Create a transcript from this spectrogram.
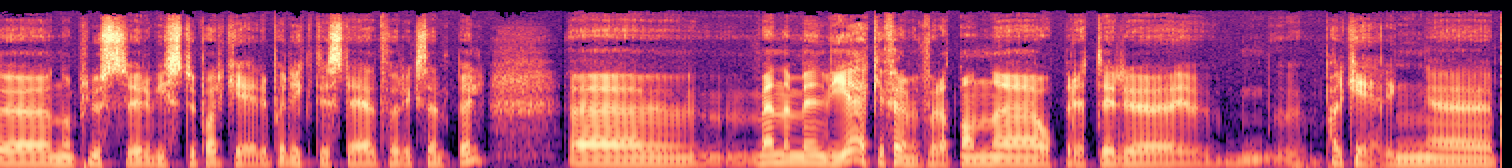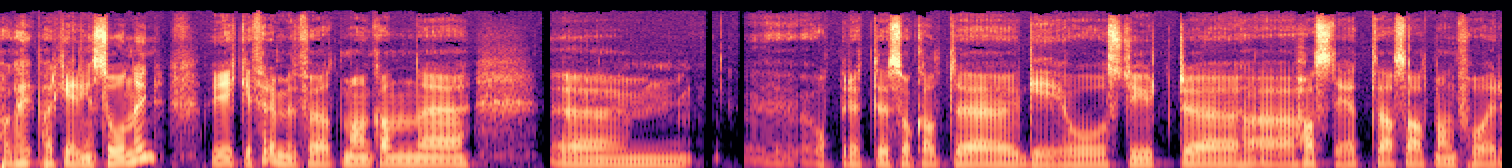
eh, noen plusser, hvis du parkerer på riktig sted, f.eks. Men, men vi er ikke fremme for at man oppretter parkering, parkeringssoner. Vi er ikke fremmed for at man kan opprette såkalt geostyrt hastighet, altså at man får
